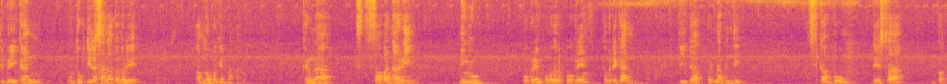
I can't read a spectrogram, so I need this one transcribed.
diberikan untuk dilaksanakan oleh UMNO bagian Papua. Karena saban hari minggu program-program kemerdekaan tidak pernah berhenti. Kampung, desa, di, pe-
